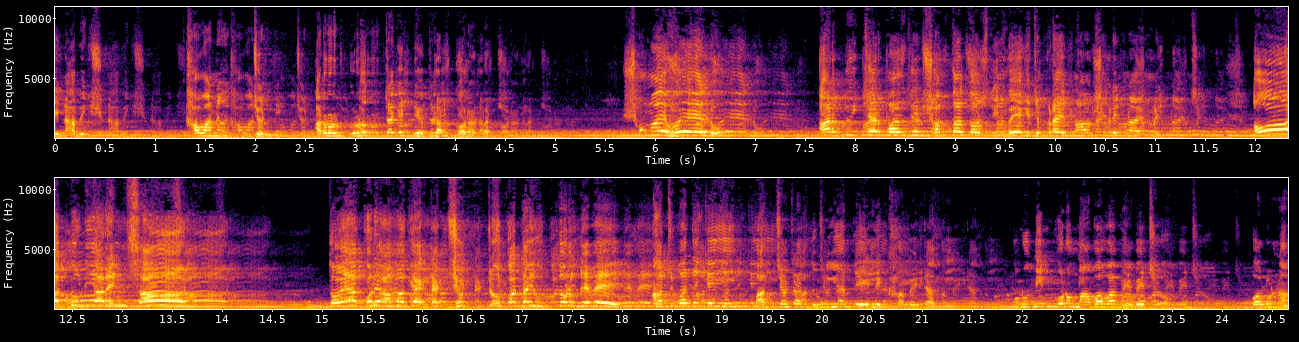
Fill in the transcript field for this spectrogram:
এই নাবির নাবির খাওয়ানোর জন্য আর ওর গ্রোথটাকে ডেভেলপ করার জন্য। সময় হয়ে এলো। আর দুই, চার, পাঁচ দিন, সপ্তাহ, দশ দিন হয়ে গেছে, প্রায় নয়, সাড়ে নয় ও দুনিয়ার ইনসান! দয়া করে আমাকে একটা ছোট্ট কথায় উত্তর দেবে। আজ বাদে এই বাচ্চাটা দুনিয়াতে এলে খাবেটা কি? কোনোদিন কোনো মা বাবা ভেবেছো? বলো না,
